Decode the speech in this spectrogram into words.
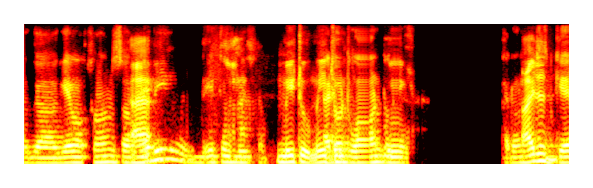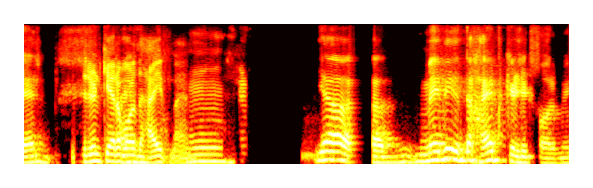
uh, Game of Thrones, so Uh, maybe it will be. me too me I too don't want to. I don't I just care. I didn't care about I- the hype man Hmm. Yeah, uh, maybe the hype killed it for me.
